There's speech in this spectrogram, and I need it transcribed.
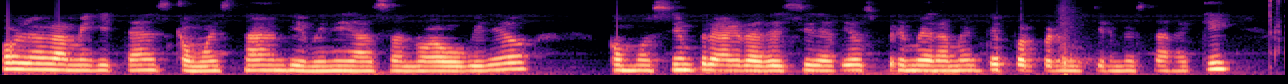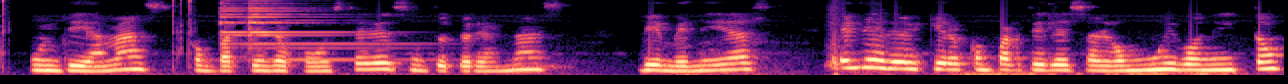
Hola amiguitas, ¿cómo están? Bienvenidas a un nuevo video. Como siempre agradecida a Dios primeramente por permitirme estar aquí un día más compartiendo con ustedes un tutorial más. Bienvenidas. El día de hoy quiero compartirles algo muy bonito.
